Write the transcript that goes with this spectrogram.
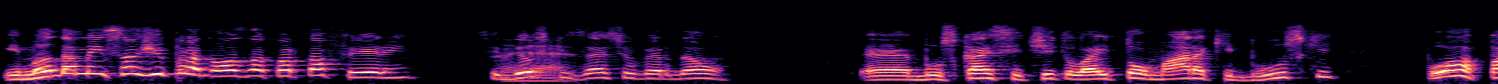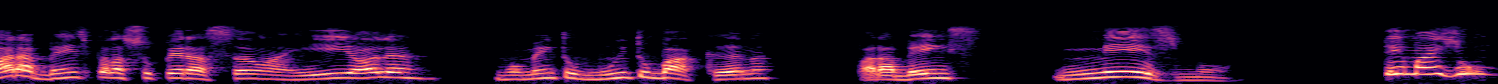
E manda mensagem para nós na quarta-feira, hein? Se é. Deus quiser, se o Verdão é, buscar esse título aí, tomara que busque. Porra, parabéns pela superação aí. Olha, momento muito bacana. Parabéns mesmo. Tem mais um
